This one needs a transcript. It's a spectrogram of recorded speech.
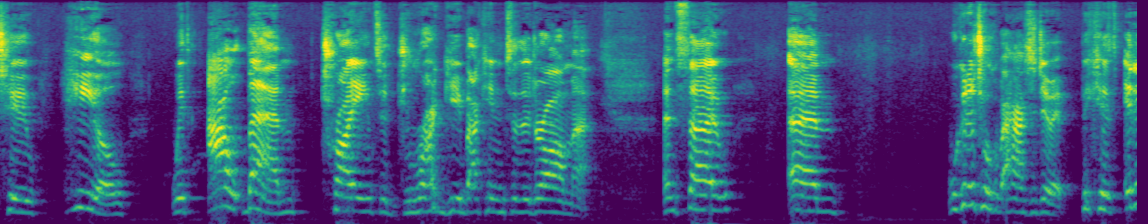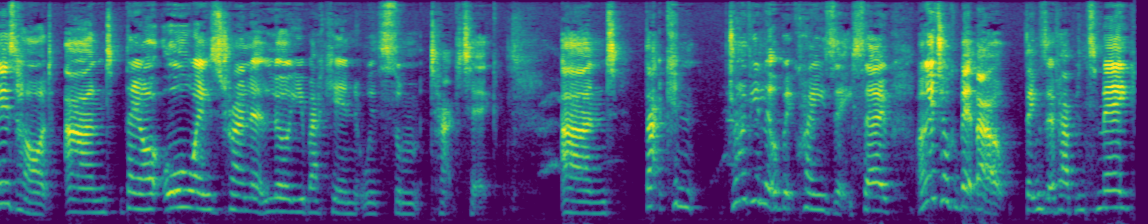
to heal without them trying to drag you back into the drama. And so, um, we're going to talk about how to do it because it is hard and they are always trying to lure you back in with some tactic and that can drive you a little bit crazy so i'm going to talk a bit about things that have happened to me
